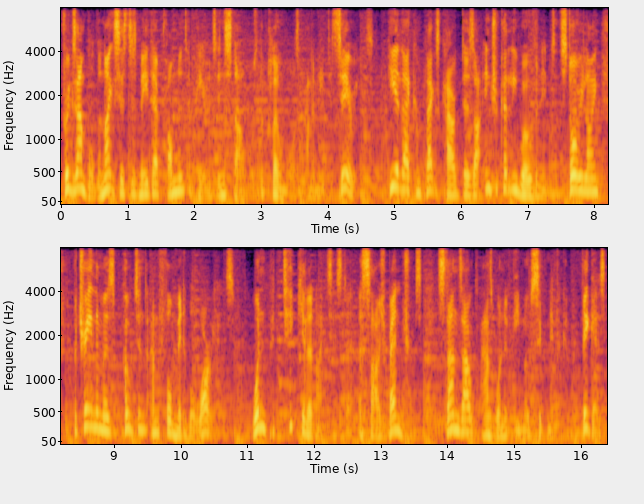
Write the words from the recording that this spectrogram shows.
For example, the Night Sisters made their prominent appearance in Star Wars The Clone Wars animated series. Here, their complex characters are intricately woven into the storyline, portraying them as potent and formidable warriors. One particular Night Sister, Asajj Ventress, stands out as one of the most significant figures,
